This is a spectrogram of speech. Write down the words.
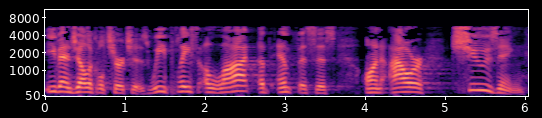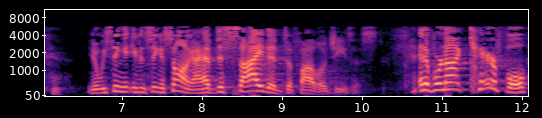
evangelical churches, we place a lot of emphasis on our choosing you know, we sing, even sing a song, I have decided to follow Jesus. And if we're not careful,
